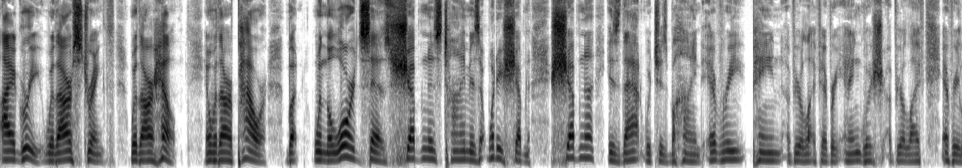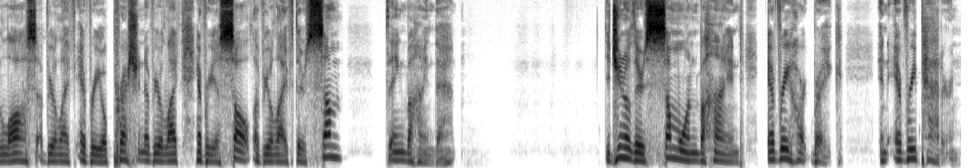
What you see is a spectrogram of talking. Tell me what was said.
I agree with our strength, with our help, and with our power. But when the Lord says Shebna's time is, at what is Shebna? Shebna is that which is behind every pain of your life, every anguish of your life, every loss of your life, every oppression of your life, every assault of your life. There's something behind that. Did you know there's someone behind every heartbreak and every pattern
